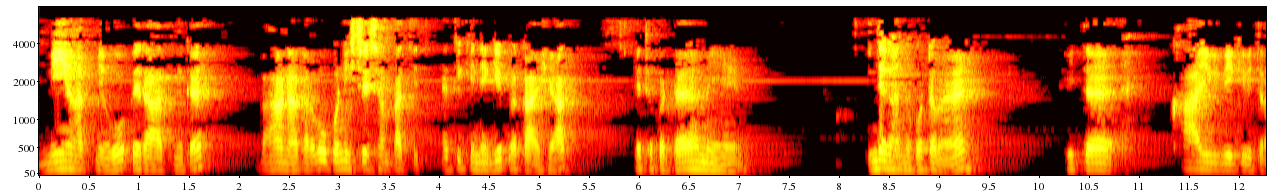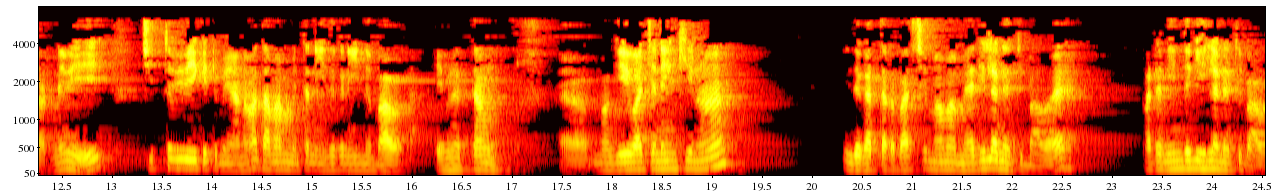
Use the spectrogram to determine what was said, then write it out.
මේ ආත්මය හෝ පෙර ආත්මික භාවනා කරපු උපනිෂ්ඨ සම්පatti ඇති කෙනෙක්ගේ ප්‍රකාශයක්. එතකොට මේ ඉඳ ගන්නකොටම හිත කාය විවේක විතරක් නෙවෙයි චිත්ත විවේකෙටම යනවා. Taman මෙතන ඉඳගෙන ඉන්න බව. එහෙම නැත්නම් මගේ වචනෙන් කියනවා ඉඳගත්තට පස්සේ මම මැරිලා නැති බව, මට නිින්ද ගිහිල්ලා නැති බව,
